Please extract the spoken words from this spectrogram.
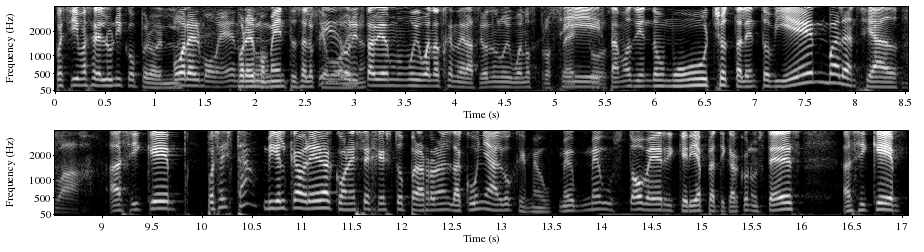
Pues sí, va a ser el único, pero en- Por el momento. por el momento es a lo sí, que voy. ahorita ¿no? bien muy buenas generaciones, muy buenos prospectos. Sí, estamos viendo mucho talento bien balanceado. Wow. Así que, pues ahí está, Miguel Cabrera con ese gesto para Ronald Acuña, algo que me, me- me gustó ver y quería platicar con ustedes. Así que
